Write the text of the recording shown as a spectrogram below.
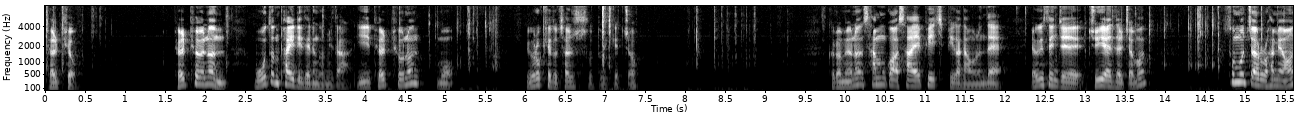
별표 별표는 모든 파일이 되는 겁니다. 이 별표는 뭐 이렇게도 찾을 수도 있겠죠. 그러면은 3과 4의 php가 나오는데 여기서 이제 주의해야 될 점은 소문자로 하면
